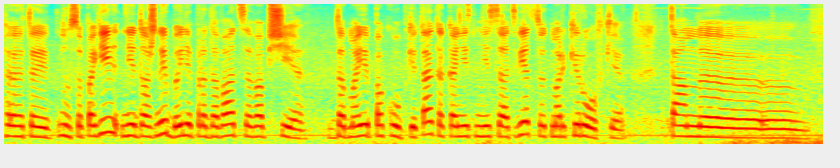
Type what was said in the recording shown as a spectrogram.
это, ну, сапоги не должны были продаваться вообще до моей покупки, так как они не соответствуют маркировке. Там э, ну,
